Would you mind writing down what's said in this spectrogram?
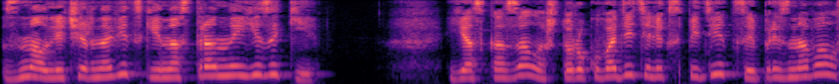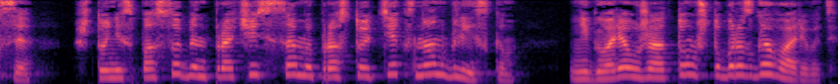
знал ли Черновицкий иностранные языки. Я сказала, что руководитель экспедиции признавался, что не способен прочесть самый простой текст на английском, не говоря уже о том, чтобы разговаривать.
